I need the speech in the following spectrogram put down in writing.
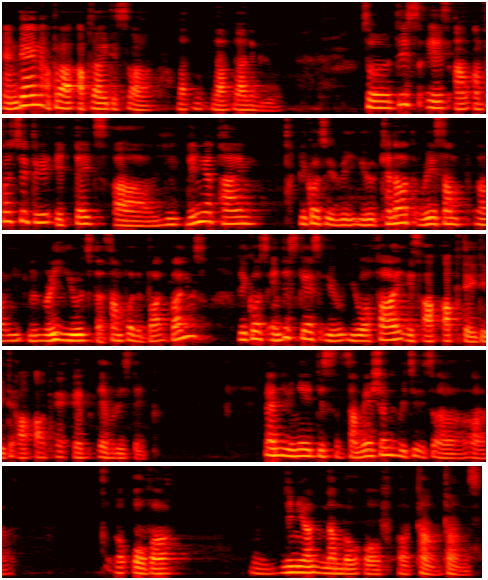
and then apply, apply this uh, rule. So this is, uh, unfortunately, it takes uh, linear time because you cannot uh, reuse the sampled values because in this case, you, your file is up, updated at every step. And you need this summation, which is uh, uh, over linear number of uh, term, terms.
